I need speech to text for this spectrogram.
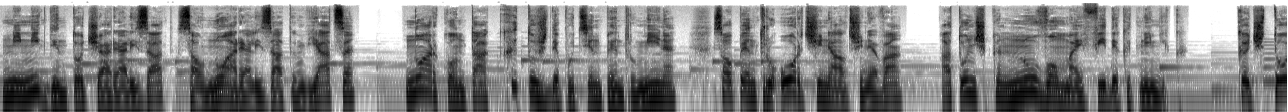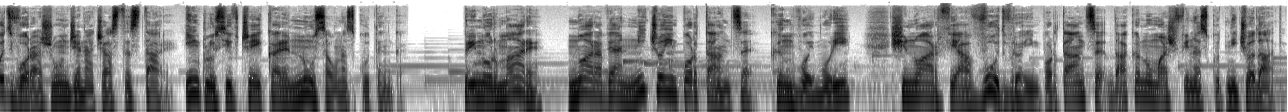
nimic din tot ce a realizat sau nu a realizat în viață nu ar conta câtuși de puțin pentru mine sau pentru oricine altcineva atunci când nu vom mai fi decât nimic. Căci toți vor ajunge în această stare, inclusiv cei care nu s-au născut încă. Prin urmare, nu ar avea nicio importanță când voi muri și nu ar fi avut vreo importanță dacă nu m-aș fi născut niciodată.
